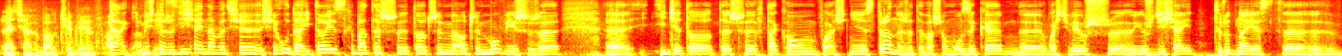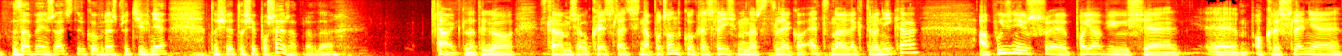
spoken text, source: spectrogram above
leciał chyba u ciebie w Tak, i myślę, że dzisiaj nawet się, się uda. I to jest chyba też to, o czym, o czym mówisz, że e, idzie to też w taką właśnie stronę, że tę waszą muzykę e, właściwie już, e, już dzisiaj trudno jest e, zawężać, tylko wręcz przeciwnie, to się, to się poszerza, prawda? Tak, dlatego staramy się określać, na początku określaliśmy nasz styl jako etnoelektronika, a później już e, pojawił się e, określenie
